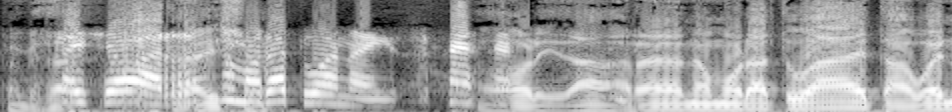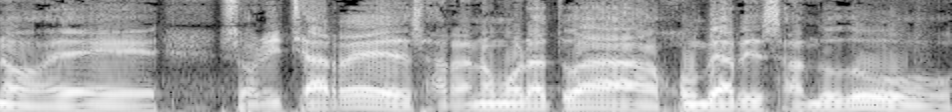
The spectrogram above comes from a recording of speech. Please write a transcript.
Kaixo, arrano moratua naiz. Hori da, arrano moratua, eta bueno, e, zoritxarrez, arrano moratua, jun behar izan dudu,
